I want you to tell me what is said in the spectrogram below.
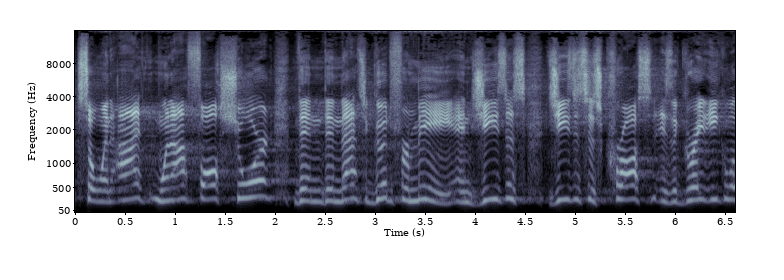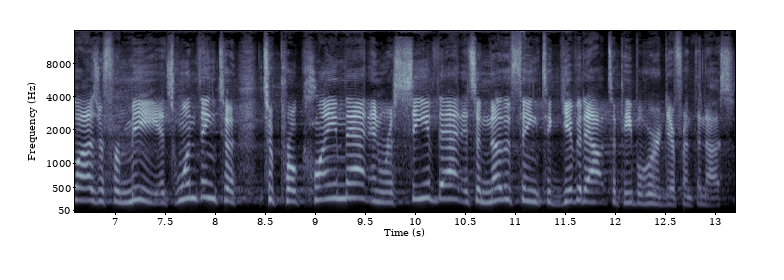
So when I when I fall short, then, then that's good for me. And Jesus, Jesus' cross is the great equalizer for me. It's one thing to, to proclaim that and receive that. It's another thing to give it out to people who are different than us.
